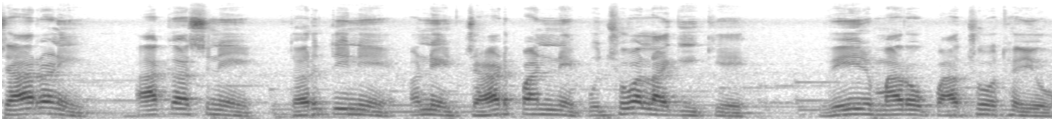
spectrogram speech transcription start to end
ચારણી આકાશને ધરતીને અને ઝાડપાનને પૂછવા લાગી કે વીર મારો પાછો થયો.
